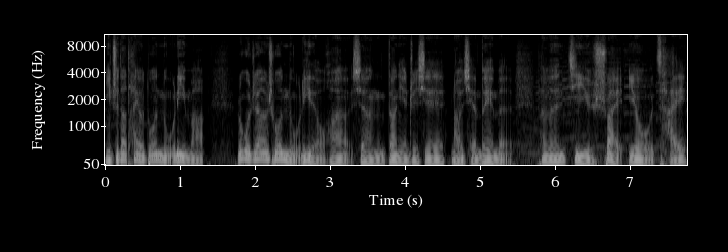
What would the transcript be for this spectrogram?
你知道他有多努力吗？”如果这样说努力的话，像当年这些老前辈们，他们既帅又有才，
